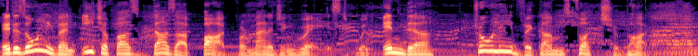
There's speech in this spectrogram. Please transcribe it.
It is only when each of us does our part for managing waste will India truly become Swachh Bharat.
